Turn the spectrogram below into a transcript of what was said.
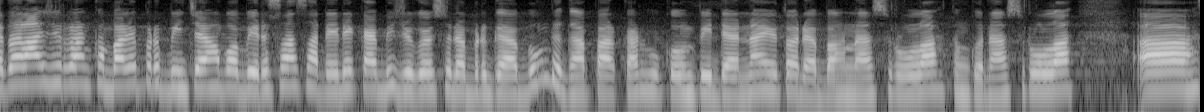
Kita lanjutkan kembali perbincangan pemirsa. Saat ini kami juga sudah bergabung dengan pakar hukum pidana itu ada Bang Nasrullah, Tengku Nasrullah. Uh,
